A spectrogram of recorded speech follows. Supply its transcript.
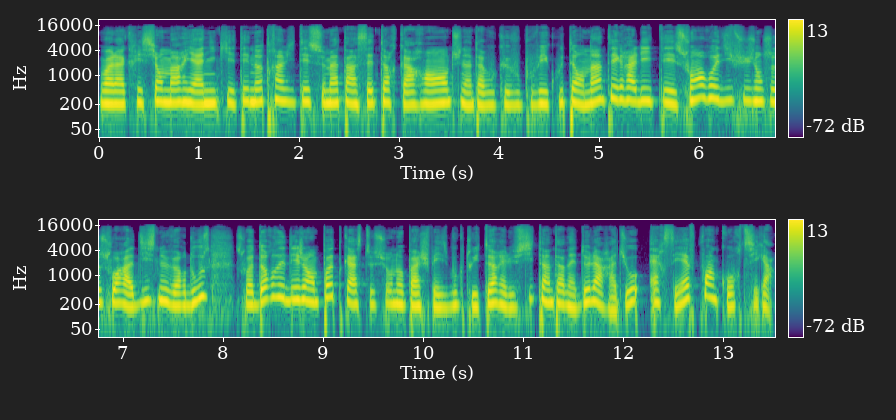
Voilà, Christian Mariani qui était notre invité ce matin à 7h40, une interview que vous pouvez écouter en intégralité, soit en rediffusion ce soir à 19h12, soit d'ores et déjà en podcast sur nos pages Facebook, Twitter et le site internet de la radio rcf.courtsiga.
